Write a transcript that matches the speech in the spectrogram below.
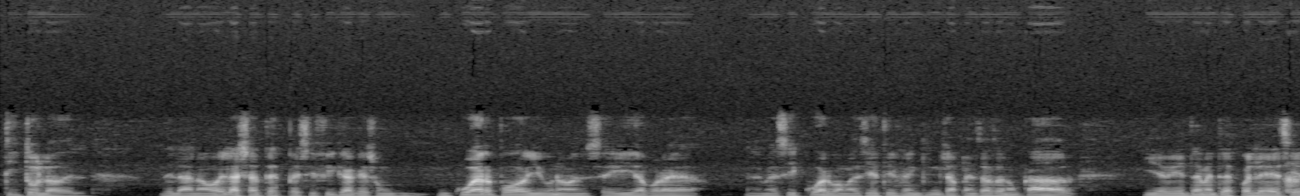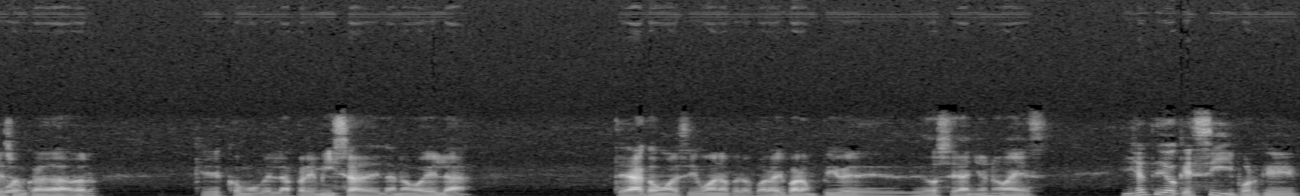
título de la novela ya te especifica que es un, cuerpo y uno enseguida por ahí me decís cuerpo, me decís Stephen King, ya pensás en un cadáver y evidentemente después lees si es un cadáver, que es como que la premisa de la novela, te da como decir, bueno, pero por ahí para un pibe de, de 12 años no es. Y yo te digo que sí, porque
